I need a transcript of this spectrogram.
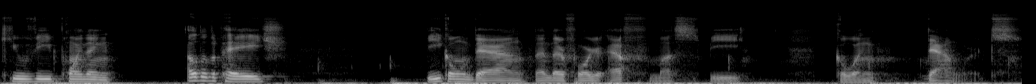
QV pointing out of the page, B going down, then therefore your F must be going downwards.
